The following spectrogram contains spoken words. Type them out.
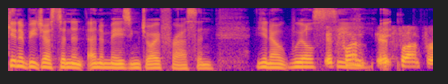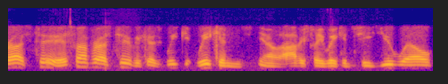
going to be just an, an amazing joy for us and you know we'll see it's fun it's fun for us too it's fun for us too because we we can you know obviously we can see you well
